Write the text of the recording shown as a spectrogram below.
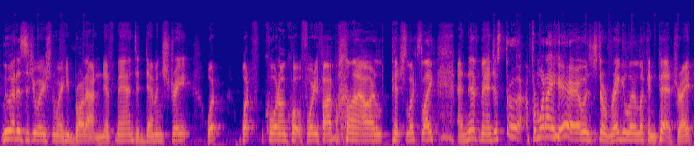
Lou had a situation where he brought out Nifman to demonstrate what what quote unquote 45 mile an hour pitch looks like. And Nifman just threw from what I hear, it was just a regular looking pitch, right?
